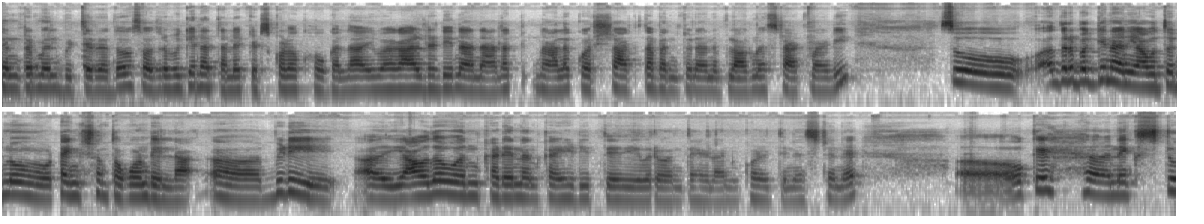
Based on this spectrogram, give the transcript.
ಜನರ ಮೇಲೆ ಬಿಟ್ಟಿರೋದು. ಸೊ ಅದ್ರ ಬಗ್ಗೆ ನಾನು ತಲೆ ಕೆಡಿಸ್ಕೊಳ್ಳೋಕೆ ಹೋಗಲ್ಲ. ಇವಾಗ ಆಲ್ರೆಡಿ ನಾನು ನಾಲ್ಕು ನಾಲ್ಕು ವರ್ಷ ಆಗ್ತಾ ಬಂತು ನಾನು ವ್ಲಾಗ್ನ ಸ್ಟಾರ್ಟ್ ಮಾಡಿ. ಸೊ ಅದ್ರ ಬಗ್ಗೆ ನಾನು ಯಾವತ್ತೂ ಟೆನ್ಷನ್ ತೊಗೊಂಡಿಲ್ಲ. ಬಿಡಿ ಯಾವುದೋ ಒಂದು ಕಡೆ ನನ್ನ ಕೈ ಹಿಡಿತೆ ದೇವರು ಅಂತ ಹೇಳಿ ಅಂದ್ಕೊಳ್ತೀನಿ ಅಷ್ಟೇ ಓಕೆ ನೆಕ್ಸ್ಟು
